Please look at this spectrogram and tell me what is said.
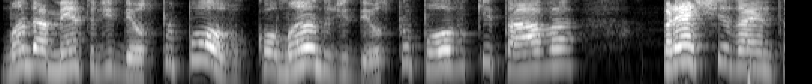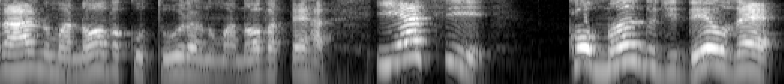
mandamento de Deus para o povo, comando de Deus para o povo que estava prestes a entrar numa nova cultura, numa nova terra. E esse comando de Deus é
